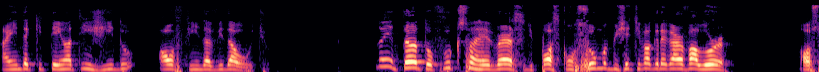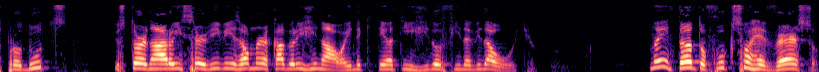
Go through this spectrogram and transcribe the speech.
ainda que tenham atingido ao fim da vida útil. No entanto, o fluxo reverso de pós-consumo objetiva agregar valor aos produtos e os tornaram inservíveis ao mercado original, ainda que tenham atingido o fim da vida útil. No entanto, o fluxo reverso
